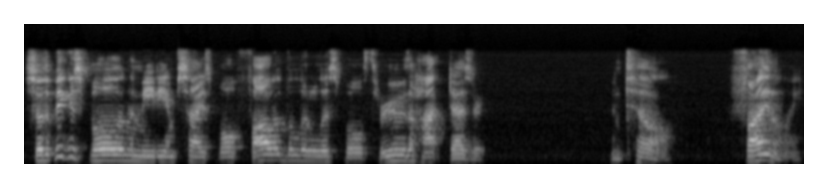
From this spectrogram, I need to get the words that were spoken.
So the biggest bull and the medium-sized bull followed the littlest bull through the hot desert until, finally,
